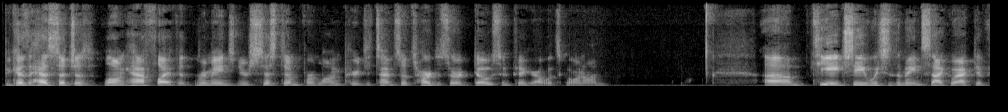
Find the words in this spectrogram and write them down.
because it has such a long half life, it remains in your system for long periods of time. So it's hard to sort of dose and figure out what's going on. Um, THC, which is the main psychoactive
